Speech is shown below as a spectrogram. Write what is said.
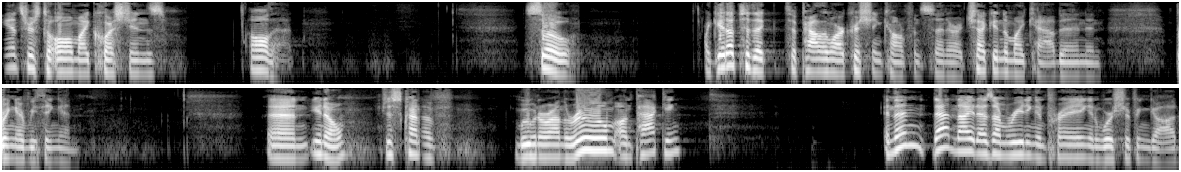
answers to all my questions, all that. So I get up to the to Palomar Christian Conference Center. I check into my cabin and bring everything in. And, you know, just kind of moving around the room, unpacking. And then that night, as I'm reading and praying and worshiping God,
